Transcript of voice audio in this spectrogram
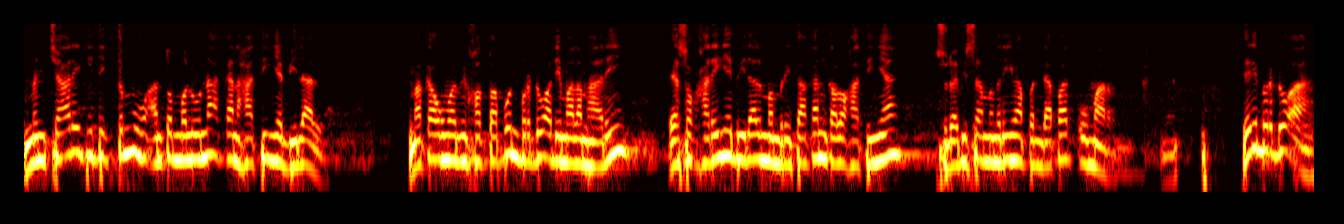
mencari titik temu untuk melunakkan hatinya Bilal. Maka Umar bin Khattab pun berdoa di malam hari. Esok harinya Bilal memberitakan kalau hatinya sudah bisa menerima pendapat Umar. Jadi berdoa,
